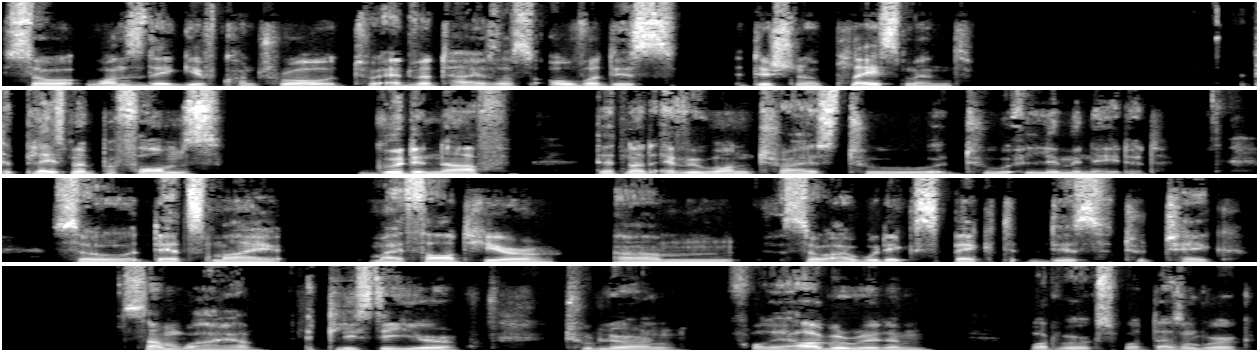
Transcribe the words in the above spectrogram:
So once they give control to advertisers over this additional placement, the placement performs good enough that not everyone tries to to eliminate it. So that's my my thought here. Um, so I would expect this to take some while, at least a year, to learn for the algorithm what works, what doesn't work,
